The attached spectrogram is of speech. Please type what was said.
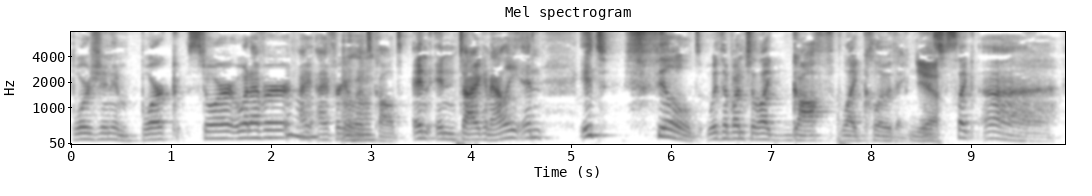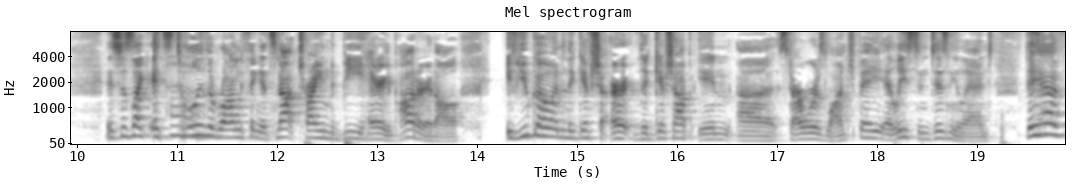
Borgin and Burke store or whatever? I, I forget what it's called. And in Diagon Alley, and it's filled with a bunch of like goth like clothing. Yeah. It's just like, ah. It's just like it's totally the wrong thing. It's not trying to be Harry Potter at all. If you go in the gift shop or the gift shop in uh, Star Wars Launch Bay, at least in Disneyland, they have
